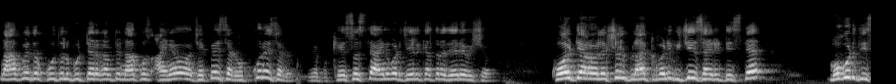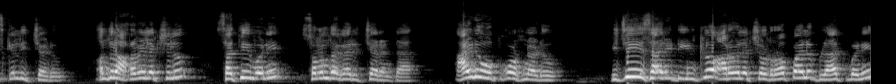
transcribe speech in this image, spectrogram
నాకు ఇద్దరు కూతురు పుట్టారు కాబట్టి నాకు ఆయన చెప్పేశాడు ఒప్పుకునేశాడు. రేపు కేసు వస్తే ఆయన కూడా జైలుకి వెళ్తారు వేరే విషయం. కోటి అరవై లక్షలు బ్లాక్ మనీ విజయసాయి రెడ్డి ఇస్తే మొగుడు తీసుకెళ్ళి ఇచ్చాడు. అందులో అరవై లక్షలు సతీమణి సునంద గారు ఇచ్చారంట. ఆయన ఒప్పుకుంటున్నాడు. విజయసాయి రెడ్డి ఇంట్లో అరవై లక్షల రూపాయలు బ్లాక్ మనీ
